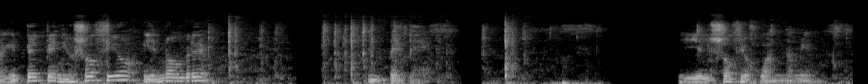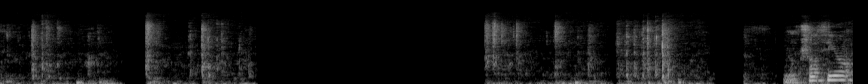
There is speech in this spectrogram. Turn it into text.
Aquí Pepe, new socio y el nombre Pepe. Y el socio Juan también. Un socio.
